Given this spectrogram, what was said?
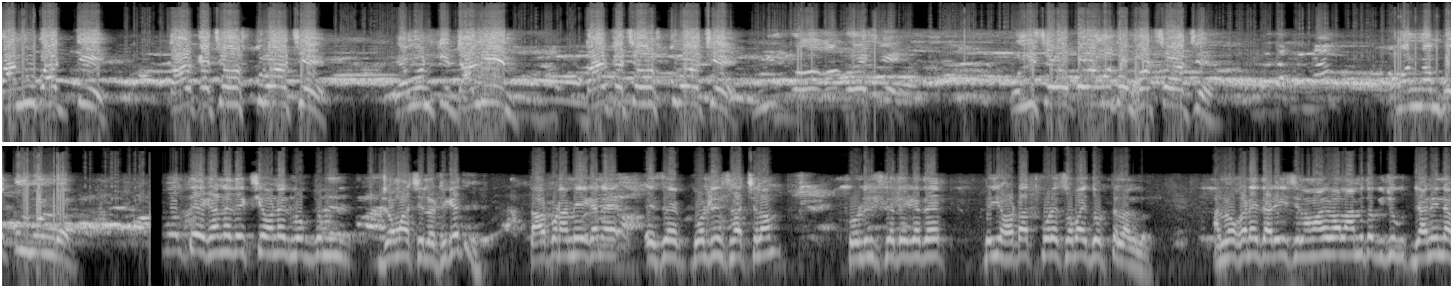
কানু বাগটি তার কাছে অস্ত্র আছে। এমনকি ডালিম, তার কাছে অস্ত্র আছে। পুলিশের ওপর আমাদের ভরসা আছে। আমার নাম বকুল মন্ডল বলতে এখানে দেখছি অনেক লোকজন জমা ছিল, ঠিক আছে? তারপর আমি এখানে এসে কোল্ড ড্রিঙ্কস খাচ্ছিলাম। কোল্ড ড্রিঙ্কস খেতে খেতে দেখি হঠাৎ করে সবাই দৌড়তে লাগল। আমি ওখানে দাঁড়িয়েছিলাম আমি বললাম, আমি তো কিছু জানি না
